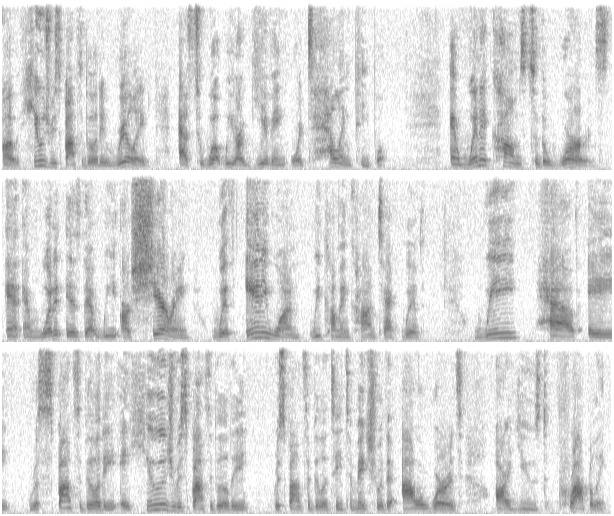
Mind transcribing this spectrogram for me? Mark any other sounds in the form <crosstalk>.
a huge responsibility, really, as to what we are giving or telling people. And when it comes to the words and, and what it is that we are sharing with anyone we come in contact with, we have a responsibility, a huge responsibility, responsibility to make sure that our words are used properly.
